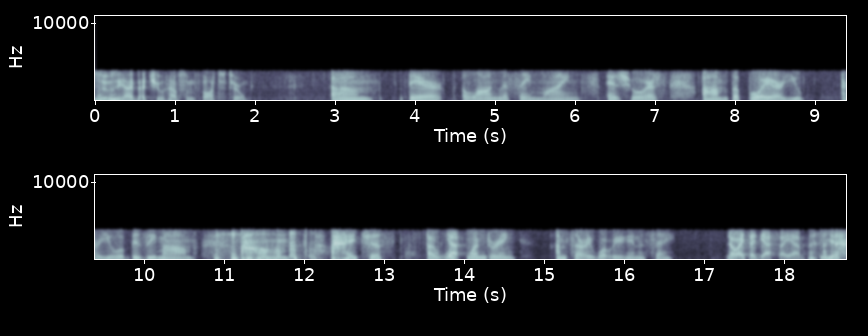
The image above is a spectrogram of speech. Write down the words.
Mhm. Susie, I bet you have some thoughts too. Um, they're along the same lines as yours. Um, but boy, are you are you a busy mom? um, I just I was Yes. wondering. I'm sorry. What were you going to say? no, I said yes, I am. yeah.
